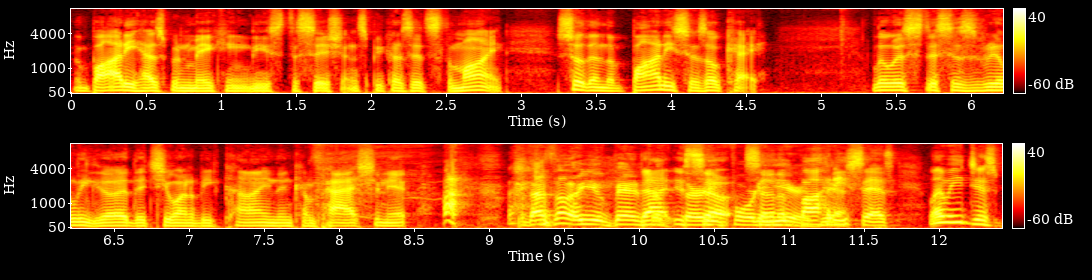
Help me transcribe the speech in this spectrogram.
The body has been making these decisions because it's the mind. So then the body says, okay, Lewis, this is really good that you want to be kind and compassionate. but that's not who you've been That for is 30, so, 40 so years. the body yeah. says, let me just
